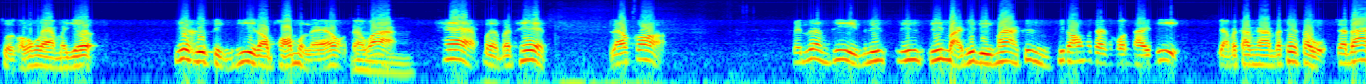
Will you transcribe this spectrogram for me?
ส่วนของโรงแรมมาเยอะ นี่คือสิ่งที่เราพร้อมหมดแล้ว แต่ว่าอืมแค่เปิดประเทศ แล้วก็ เป็นเรื่องที่นินินิหมายที่ดีมากซึ่งพี่น้องประชาชนคนไทยที่อยากไปทำงานประเทศซาอุจะได้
